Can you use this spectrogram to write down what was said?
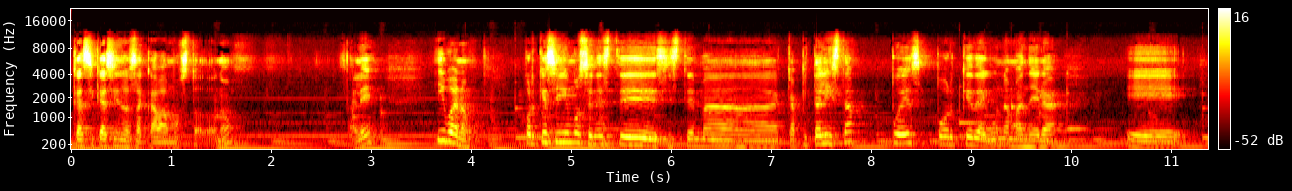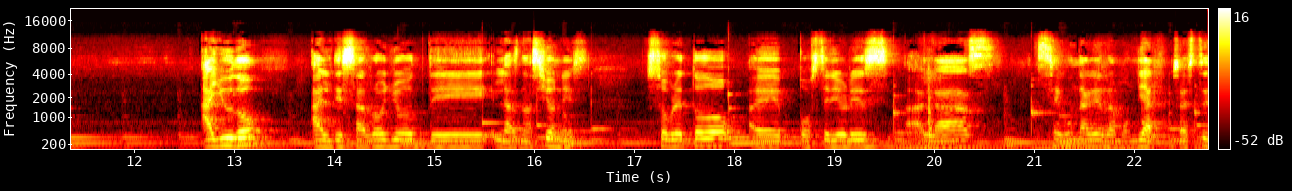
casi casi nos acabamos todo, ¿no? ¿Sale? Y bueno, ¿Por qué seguimos en este sistema capitalista? Pues porque de alguna manera eh, ayudó al desarrollo de las naciones, sobre todo eh, posteriores a la Segunda Guerra Mundial. O sea, este,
